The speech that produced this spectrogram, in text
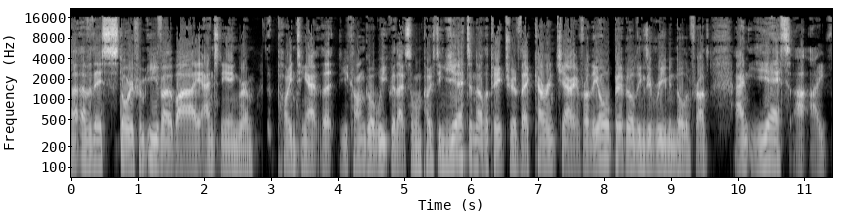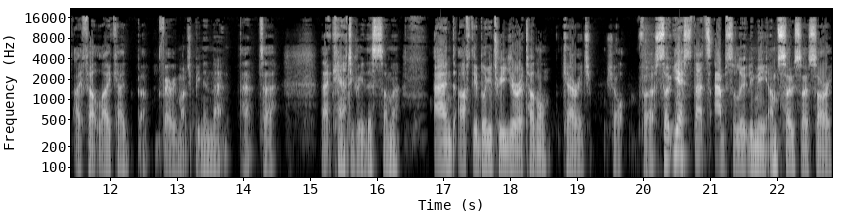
uh, of this story from Evo by Anthony Ingram, pointing out that you can't go a week without someone posting yet another picture of their current chariot in front of the old pit buildings in Rheims in northern France. And yes, I, I, I felt like I'd, I'd very much been in that that uh, that category this summer. And after the obligatory Eurotunnel carriage shot first. So yes, that's absolutely me. I'm so, so sorry.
